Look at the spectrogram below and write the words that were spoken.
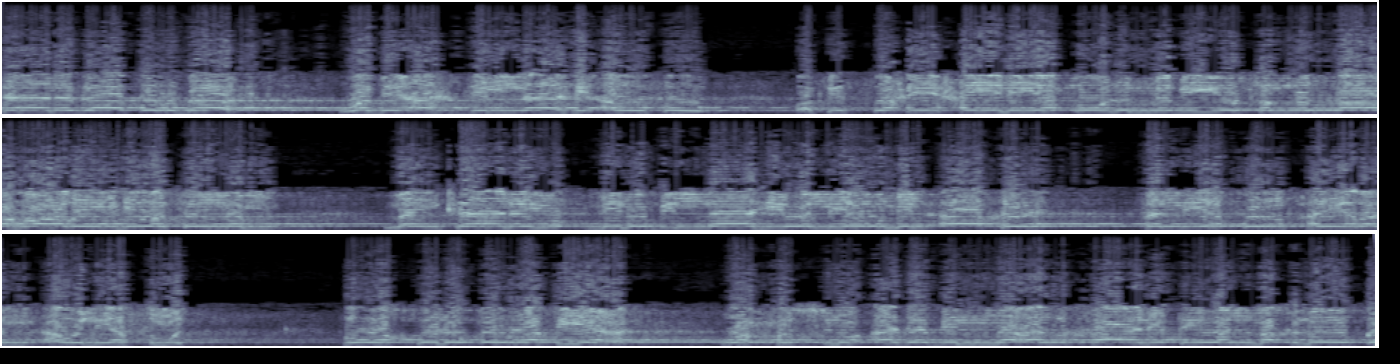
كان ذا قربى وبعهد الله أوفوا. وفي الصحيحين يقول النبي صلى الله عليه وسلم من كان يؤمن بالله واليوم الآخر فليقل خيرا أو ليصمت. هو خلق رفيع وحسن أدب مع الخالق والمخلوق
